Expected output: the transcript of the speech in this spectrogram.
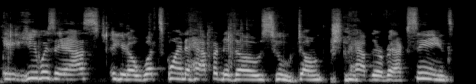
He he was asked, you know, what's going to happen to those who don't have their vaccines?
